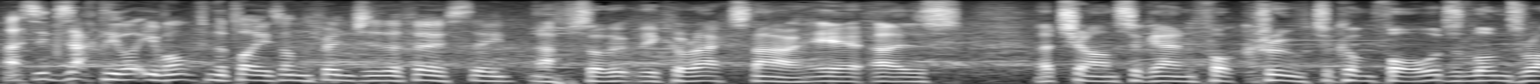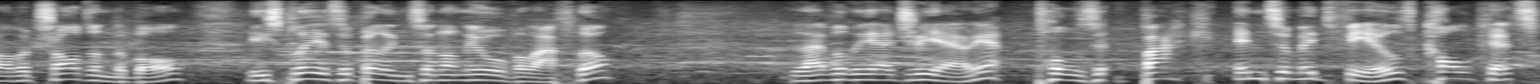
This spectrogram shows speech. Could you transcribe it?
That's exactly what you want from the players on the fringes of the first team. Absolutely correct. Now, here is a chance again for Crewe to come forwards. Lunt's rather trod on the ball. He's played to Billington on the overlap though. Level the edge of the area, pulls it back into midfield. Colkett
